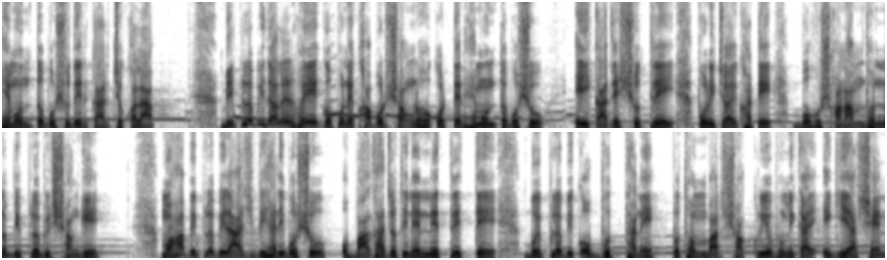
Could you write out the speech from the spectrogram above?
হেমন্ত বসুদের কার্যকলাপ। বিপ্লবী দলের হয়ে গোপনে খবর সংগ্রহ করতেন হেমন্ত বসু। এই কাজের সূত্রেই পরিচয় ঘটে বহু স্বনামধন্য বিপ্লবীর সঙ্গে। মহাবিপ্লবী রাসবিহারী বসু ও বাঘা যতীনের নেতৃত্বে বৈপ্লবিক অভ্যুত্থানে প্রথমবার সক্রিয় ভূমিকায় এগিয়ে আসেন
